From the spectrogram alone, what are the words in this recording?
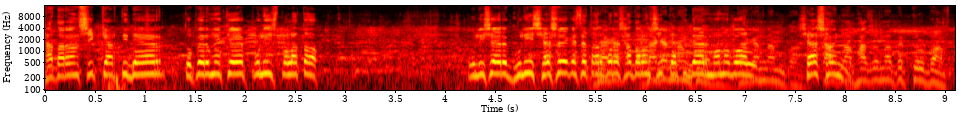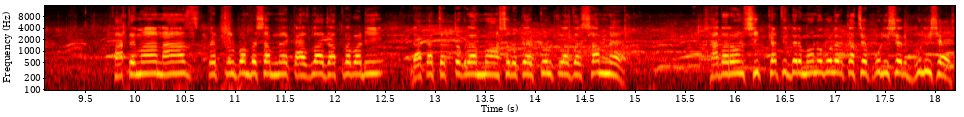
সাধারণ শিক্ষার্থীদের তোপের মুখে পুলিশ পলাতক। পুলিশের গুলি শেষ হয়ে গেছে তারপরে সাধারণ শিক্ষার্থীদের মনোবল শেষ হয়নি। Petrol pump. Fatema Naz petrol পাম্পের সামনে কাজলা যাত্রাবাড়ি ঢাকা চট্টগ্রাম মহাসড়কের টুল প্লাজার সামনে। সাধারণ শিক্ষার্থীদের মনোবলের কাছে পুলিশের গুলি শেষ।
